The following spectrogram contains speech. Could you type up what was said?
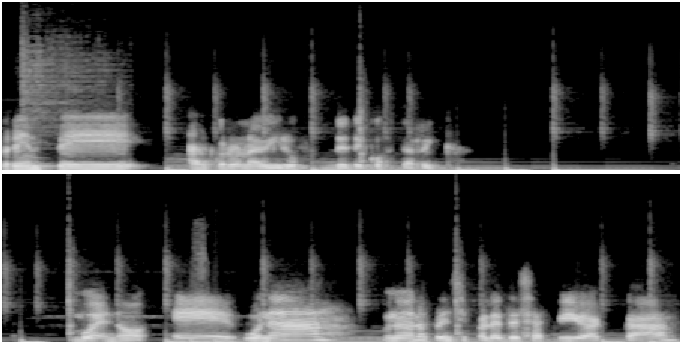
frente al coronavirus desde Costa Rica? Bueno, eh, una, uno de los principales desafíos acá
